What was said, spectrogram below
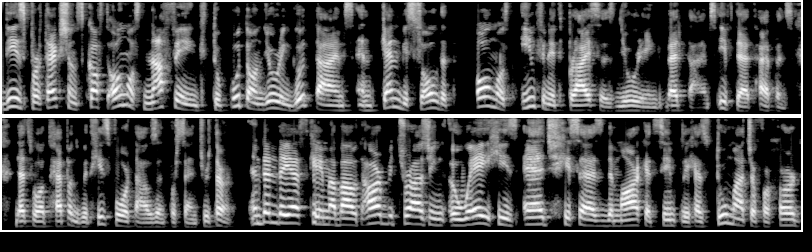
these protections cost almost nothing to put on during good times and can be sold at almost infinite prices during bad times, if that happens. That's what happened with his 4000% return. And then they ask him about arbitraging away his edge. He says the market simply has too much of a herd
